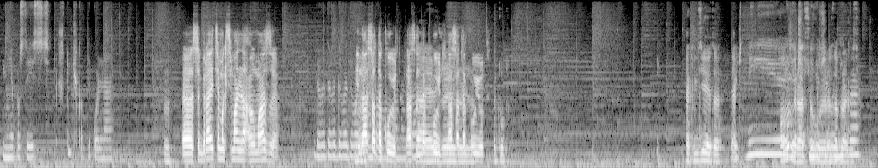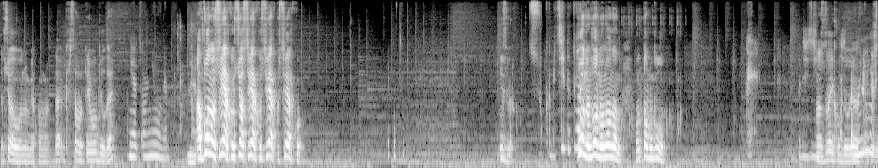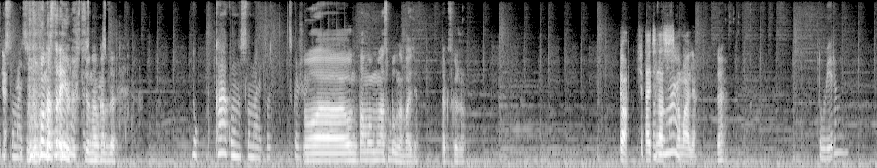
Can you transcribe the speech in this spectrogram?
У меня просто есть штучка прикольная. Э, собирайте максимально алмазы, Давай, давай, давай, давай. И нас там, атакуют, там, нас да, атакуют, вижу, нас вижу, атакуют. Вижу. Я тут. Так, где это? Так. Он умер, а все, вы разобрались. Да все, он умер, по-моему. Да? Крестовор, ты его убил, да? Нет, он не умер. Нет. А вон он сверху, все, сверху, сверху, сверху. Изверг. Сука, где ты? Вон он, вон он, вон он. Вон в углу. Подожди. Нас двоих убил. Ну я- не может сломать. У нас Ну, троих. Все, нам кобза. Ну, как он сломает? Вот скажи. Ну, а он, по-моему, у нас был на базе. Так скажу. Все, считайте, Он нас сломали. Да? Ты уверен?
